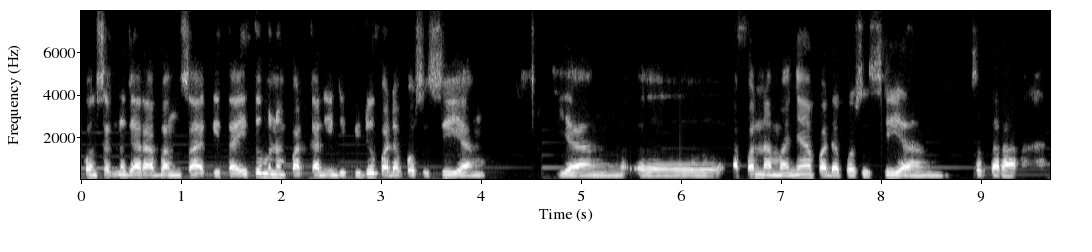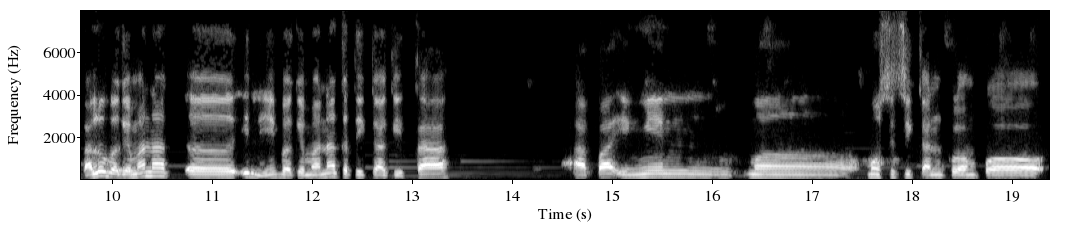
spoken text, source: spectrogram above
konsep negara bangsa kita itu menempatkan individu pada posisi yang yang eh, apa namanya pada posisi yang setara. Lalu bagaimana eh, ini? Bagaimana ketika kita apa ingin memosisikan kelompok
